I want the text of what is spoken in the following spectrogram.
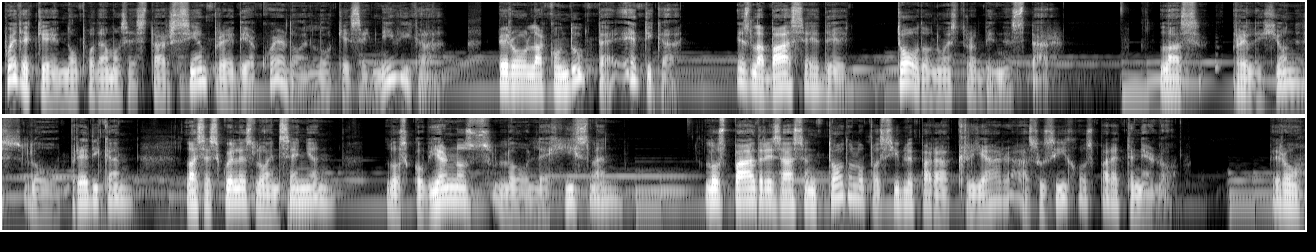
Puede que no podamos estar siempre de acuerdo en lo que significa, pero la conducta ética es la base de todo nuestro bienestar. Las religiones lo predican, las escuelas lo enseñan, los gobiernos lo legislan, los padres hacen todo lo posible para criar a sus hijos para tenerlo. Pero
